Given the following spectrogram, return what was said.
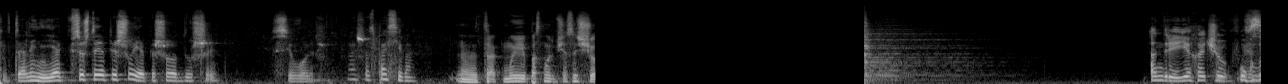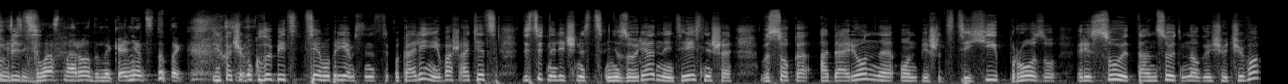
Капитолине. Я, все, что я пишу, я пишу от души. Всего лишь. Хорошо, спасибо. Э, Так, мы посмотрим сейчас еще Андрей, я хочу углубить... Известий, глаз народа, наконец-то так. Я хочу углубить тему преемственности поколений. Ваш отец действительно личность незаурядная, интереснейшая, высокоодаренная. Он пишет стихи, прозу, рисует, танцует, много еще чего.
